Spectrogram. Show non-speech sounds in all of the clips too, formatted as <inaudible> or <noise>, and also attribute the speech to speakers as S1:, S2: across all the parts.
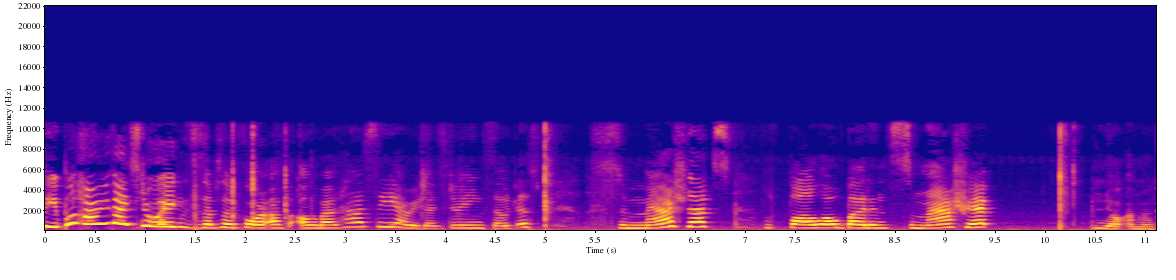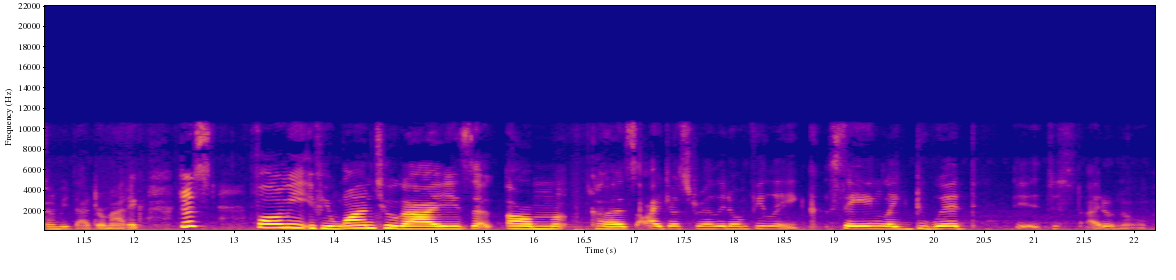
S1: people, how are you guys doing? This is episode four of All About Hassie. How are you guys doing? So just smash that follow button, smash it. No, I'm not gonna be that dramatic. Just follow me if you want to, guys. Um, cause I just really don't feel like saying like do it. It just I don't know.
